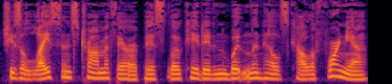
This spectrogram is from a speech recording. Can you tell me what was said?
She's a licensed trauma therapist located in Woodland Hills, California.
